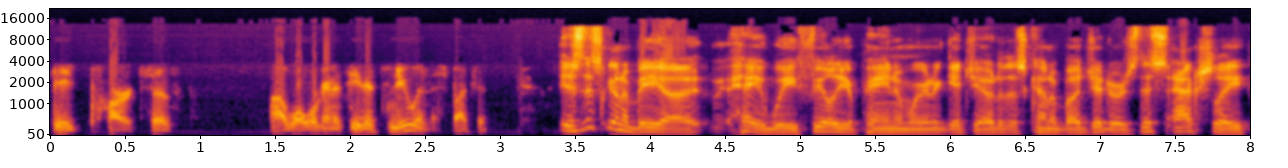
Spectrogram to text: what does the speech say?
big parts of uh, what we're going to see that's new in this budget. Is this going to be a hey, we feel your pain and we're going to get you out of this kind of budget, or is this actually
